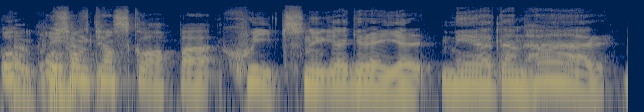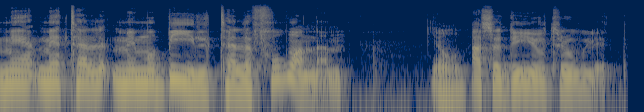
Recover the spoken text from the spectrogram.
Ja, Och, och som kan skapa skitsnygga grejer med den här, med, med, med mobiltelefonen. Ja. Alltså det är ju otroligt.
